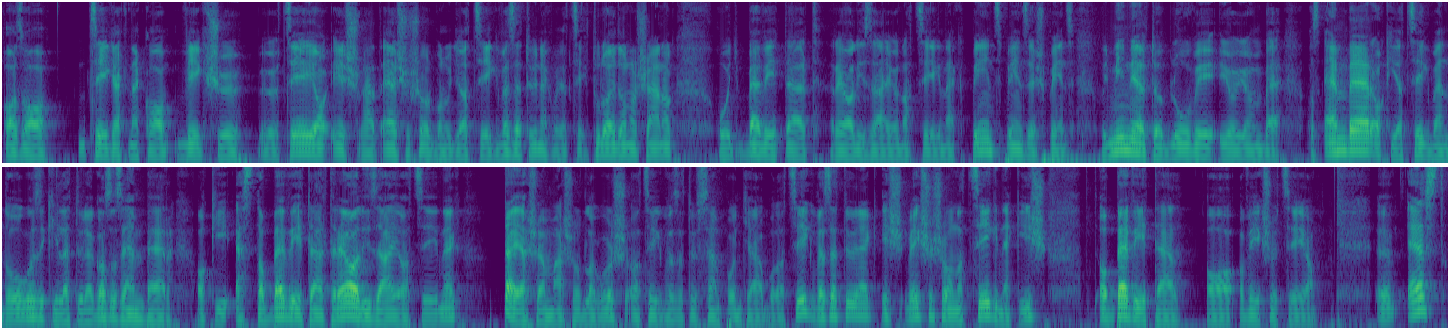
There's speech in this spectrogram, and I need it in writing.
az a cégeknek a végső célja, és hát elsősorban ugye a cég vezetőnek, vagy a cég tulajdonosának, hogy bevételt realizáljon a cégnek. Pénz, pénz és pénz. Hogy minél több lóvé jöjjön be. Az ember, aki a cégben dolgozik, illetőleg az az ember, aki ezt a bevételt realizálja a cégnek, teljesen másodlagos a cégvezető szempontjából. A cégvezetőnek, és végsősorban a cégnek is a bevétel a, a végső célja. Ezt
